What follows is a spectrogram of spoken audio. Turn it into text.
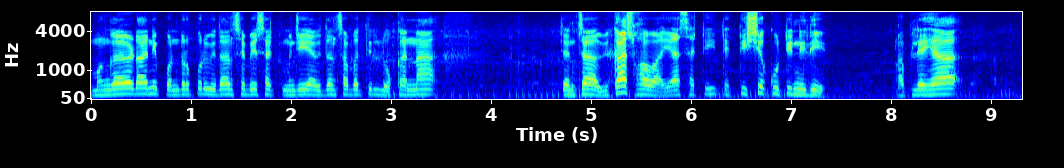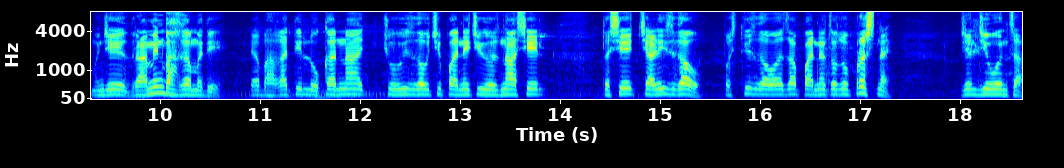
मंगळवेढा आणि पंढरपूर विधानसभेसाठी म्हणजे या विधानसभेतील लोकांना त्यांचा विकास व्हावा यासाठी तेहतीसशे कोटी निधी आपल्या ह्या म्हणजे ग्रामीण भागामध्ये या भागातील लोकांना चोवीस गावची पाण्याची योजना असेल तसेच चाळीस गाव पस्तीस गावाचा पाण्याचा जो प्रश्न आहे जलजीवनचा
